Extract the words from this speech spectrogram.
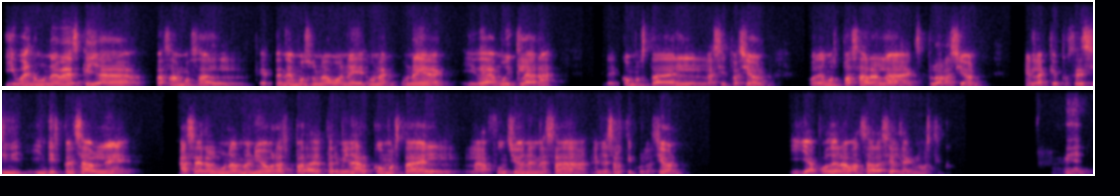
Y bueno, una vez que ya pasamos al que tenemos una buena una, una idea muy clara de cómo está la situación, podemos pasar a la exploración, en la que pues, es indispensable hacer algunas maniobras para determinar cómo está el, la función en esa, en esa articulación y ya poder avanzar hacia el diagnóstico. Muy bien.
